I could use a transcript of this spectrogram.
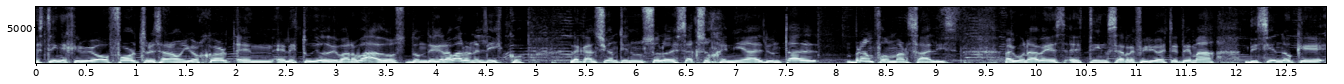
Sting escribió Fortress Around Your Heart en el estudio de Barbados, donde grabaron el disco. La canción tiene un solo de saxo genial de un tal Branford Marsalis. Alguna vez Sting se refirió a este tema diciendo que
